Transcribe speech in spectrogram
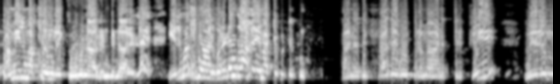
தமிழ் மக்கள் இன்றைக்கு ஒரு நாள் ரெண்டு நாள் இல்ல எழுபத்தி ஆறு வருடங்களாக ஏமாற்றப்பட்டிருக்கும் தனது பதவி பிரமாணத்திற்கு வெறும்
